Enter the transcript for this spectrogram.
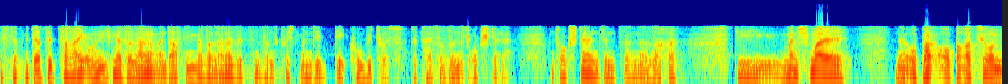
ist das mit der Sitzerei auch nicht mehr so lange. Man darf nicht mehr so lange sitzen, sonst kriegt man die Dekubitus. Das heißt also eine Druckstelle. Druckstellen sind eine Sache, die manchmal eine Oper Operation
